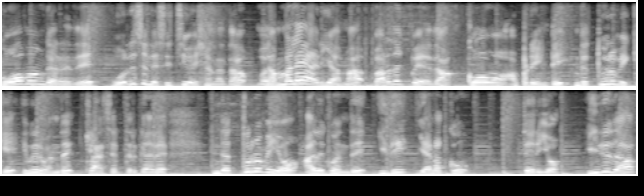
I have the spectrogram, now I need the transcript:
கோவங்கிறது ஒரு சில சுச்சுவேஷனில் தான் நம்மளே அறியாமல் வரதுக்கு பேர் தான் கோவம் அப்படின்ட்டு இந்த துறவிக்கு இவர் வந்து கிளாஸ் எடுத்திருக்காரு. இந்த துறவியும் அதுக்கு வந்து இது எனக்கும் தெரியும். இதுதான்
